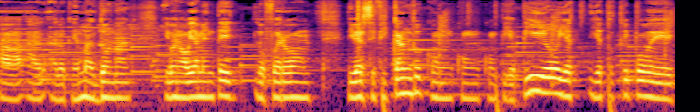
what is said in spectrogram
a, lo que es McDonald's. Y bueno, obviamente lo fueron diversificando con, con, Pío Pío y, y otro tipo de,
